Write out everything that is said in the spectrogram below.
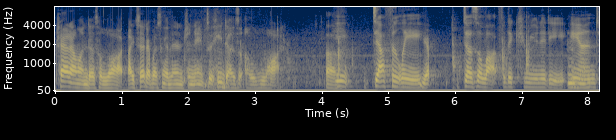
Chad Allen does a lot. I said I wasn't going to mention names, but he does a lot. he definitely Yep. Mm-hmm. does a lot for the community. And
